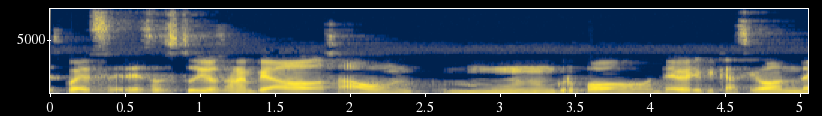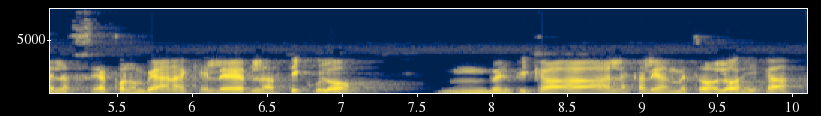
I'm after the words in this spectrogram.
después esos estudios son enviados a un, grupo de verificación de la sociedad colombiana que lee el artículo, mm, verifica la calidad metodológica,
